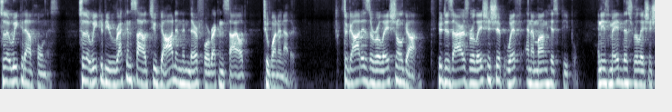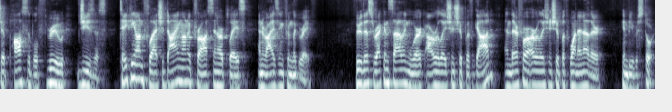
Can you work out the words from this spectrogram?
so that we could have wholeness so that we could be reconciled to God and then therefore reconciled to one another. So, God is a relational God who desires relationship with and among his people. And he's made this relationship possible through Jesus, taking on flesh, dying on a cross in our place, and rising from the grave. Through this reconciling work, our relationship with God and therefore our relationship with one another can be restored.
